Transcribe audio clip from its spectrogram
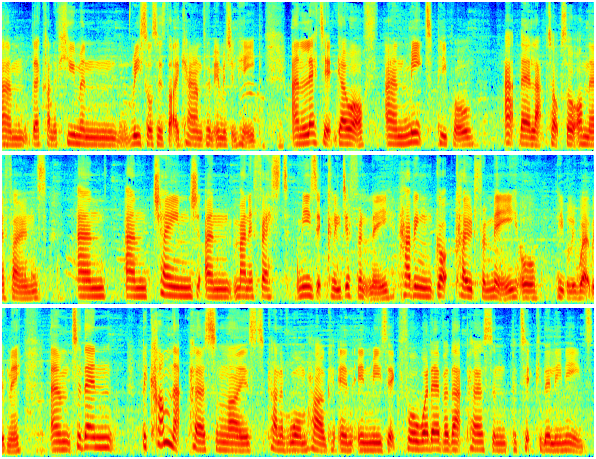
um, the kind of human resources that I can from Imogen Heap, and let it go off and meet people at their laptops or on their phones and and change and manifest musically differently, having got code from me or people who work with me, um, to then become that personalized kind of warm hug in, in music for whatever that person particularly needs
